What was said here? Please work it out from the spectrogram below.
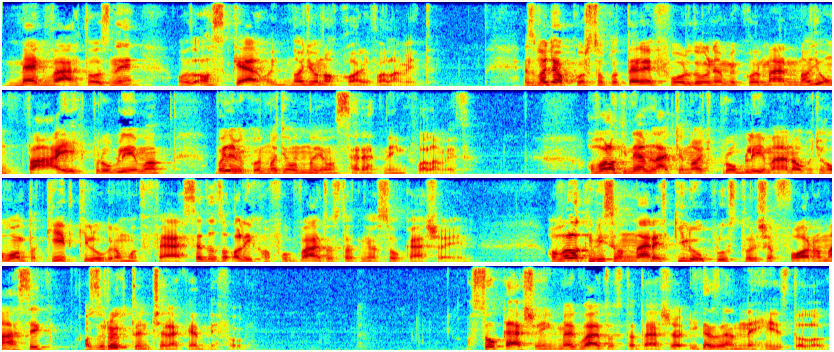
megváltozni, az az kell, hogy nagyon akarj valamit. Ez vagy akkor szokott előfordulni, amikor már nagyon fáj egy probléma, vagy amikor nagyon-nagyon szeretnénk valamit. Ha valaki nem látja nagy problémának, hogy havonta két kilogramot felszed, az alig ha fog változtatni a szokásain. Ha valaki viszont már egy kiló plusztól is a falra mászik, az rögtön cselekedni fog. A szokásaink megváltoztatása igazán nehéz dolog.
